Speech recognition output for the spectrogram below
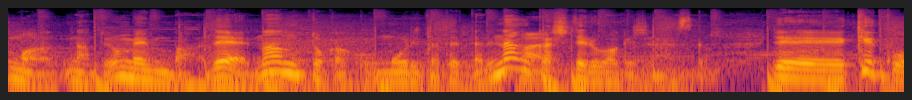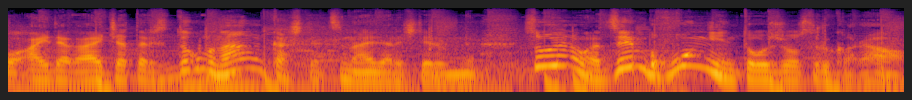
うまあなんていうの？メンバーでなんとかこう盛り立てたりなんかしてるわけじゃないですか、で結構間が空いちゃったりする。とこもなんかして繋いだりしてるんで。そういうのが全部本人登場するから、、は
